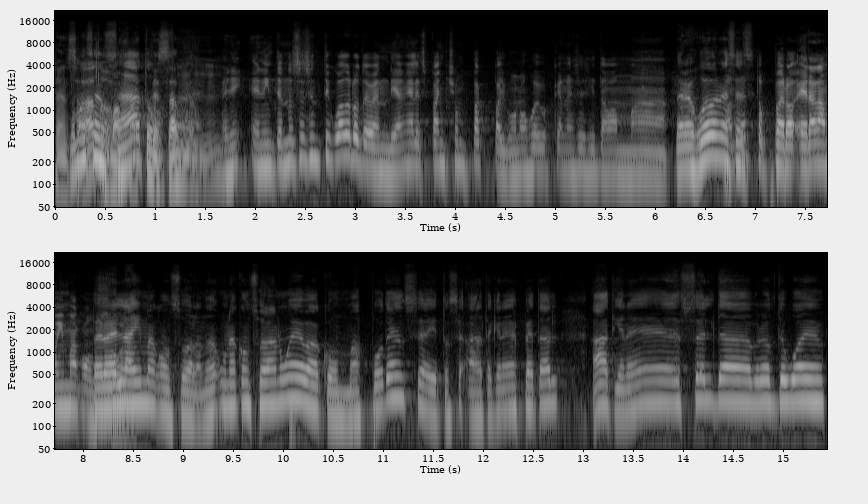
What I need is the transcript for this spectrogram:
Lo más Sensato. sensato. Exacto. Ujú. En, en Nintendo 64 te vendían el expansion pack para algunos juegos que necesitaban más. Pero el juego más de neces- esto, pero era la misma consola. Pero es la misma consola, ¿no? Una consola nueva con más potencia y entonces ahora te quieren respetar. Ah, tienes Zelda Breath of the Wild.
